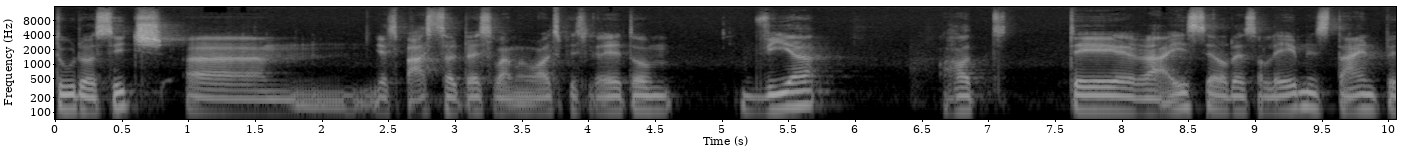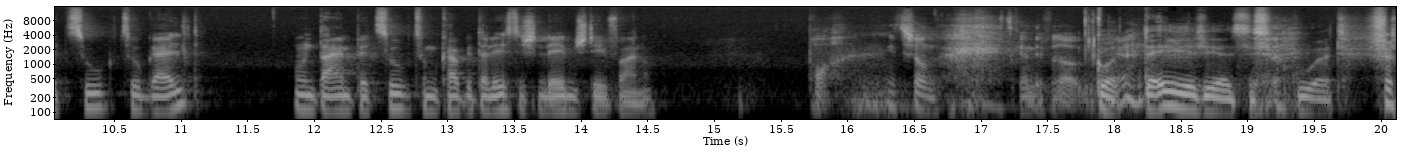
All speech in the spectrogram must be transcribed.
du da sitzt, ähm, jetzt passt es halt besser, weil wir mal ein bisschen geredet haben, wie hat die Reise oder das Erlebnis deinen Bezug zu Geld und deinen Bezug zum kapitalistischen Lebensstil verändert? boah, jetzt schon. Jetzt kann ich fragen. Gut, der ist jetzt gut.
